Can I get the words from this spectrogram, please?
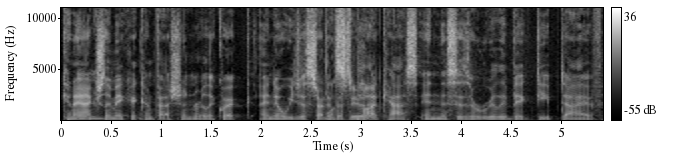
Can I mm. actually make a confession really quick? I know we just started Let's this podcast, it. and this is a really big deep dive,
